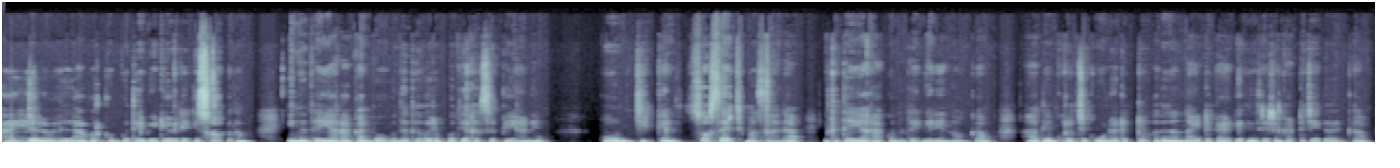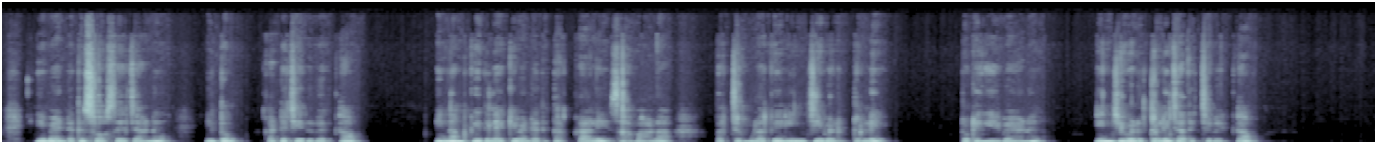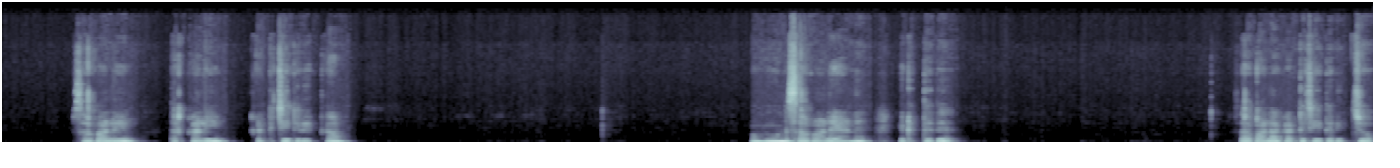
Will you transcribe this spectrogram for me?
Hi hello. എല്ലാവർക്കും പുതിയ വീഡിയോയിലേക്ക് സ്വാഗതം. ഇന്ന് തയ്യാറാക്കാൻ പോകുന്നത് ഒരു പുതിയ റെസിപ്പിയാണ്. കൂൺ ചിക്കൻ സോസേജ് മസാല. ഇത് തയ്യാറാക്കുന്നത് എങ്ങനെയെന്ന് നോക്കാം. ആദ്യം കുറച്ച് കൂൺ എടുത്തു അത് നന്നായിട്ട് കഴുകിയതിന് ശേഷം കട്ട് ചെയ്ത് വെക്കാം. ഇനി വേണ്ടത് സോസേജാണ്. ഇതും കട്ട് ചെയ്ത് വെക്കാം. ഇനി നമുക്ക് ഇതിലേക്ക് വേണ്ടത് തക്കാളി സവാള പച്ചമുളക് ഇഞ്ചി വെളുത്തുള്ളി തുടങ്ങിയവയാണ്. ഇഞ്ചി വെളുത്തുള്ളി ചതച്ച് വെക്കാം. സവാളയും തക്കാളിയും കട്ട് ചെയ്ത് വെക്കാം. മൂന്ന് സവാളയാണ് എടുത്തത്. സവാള കട്ട് ചെയ്ത് വെച്ചു.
